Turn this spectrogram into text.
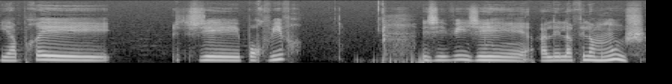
Et après, j'ai pour vivre, j'ai vu, j'ai allé la faire la manche.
